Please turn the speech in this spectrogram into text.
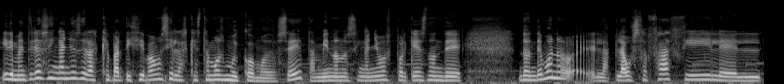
Y de mentiras y engaños de las que participamos y en las que estamos muy cómodos. ¿eh? También no nos engañemos porque es donde, donde bueno, el aplauso fácil, el,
